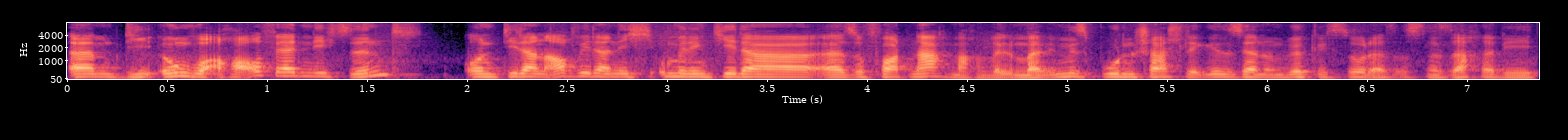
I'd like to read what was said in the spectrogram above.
ähm, die irgendwo auch aufwendig sind und die dann auch wieder nicht unbedingt jeder äh, sofort nachmachen will. Und beim Imbissbuden-Schaschlik ist es ja nun wirklich so, das ist eine Sache, die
